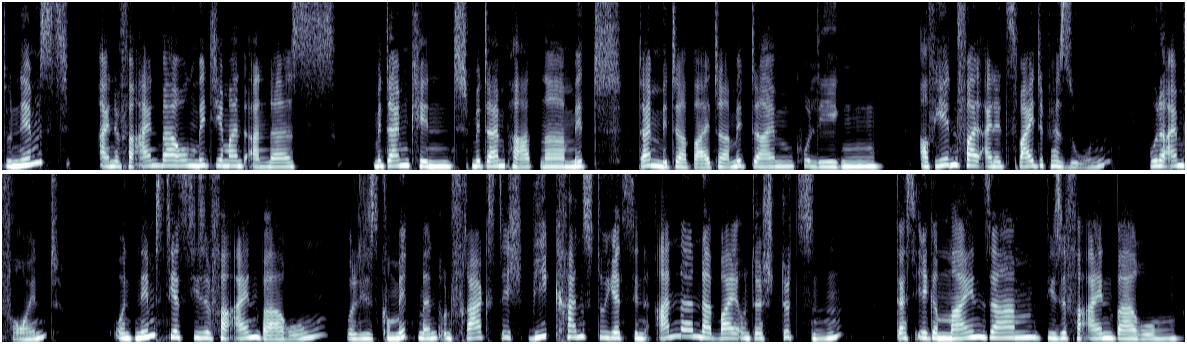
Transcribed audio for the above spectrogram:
Du nimmst eine Vereinbarung mit jemand anders, mit deinem Kind, mit deinem Partner, mit deinem Mitarbeiter, mit deinem Kollegen, auf jeden Fall eine zweite Person oder einem Freund und nimmst jetzt diese Vereinbarung oder dieses Commitment und fragst dich, wie kannst du jetzt den anderen dabei unterstützen, dass ihr gemeinsam diese Vereinbarung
